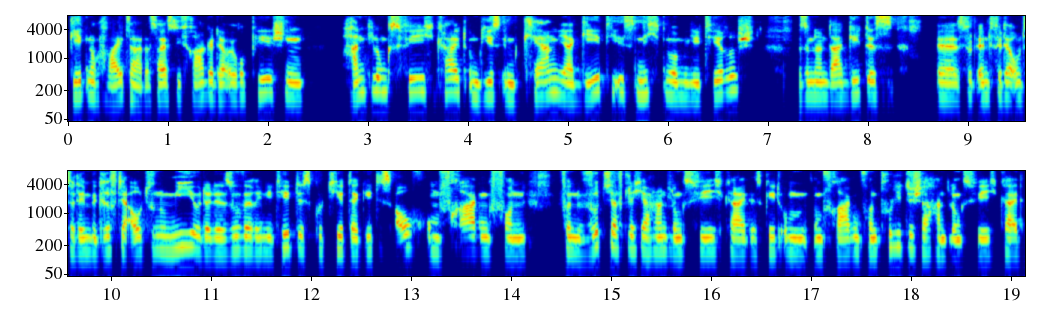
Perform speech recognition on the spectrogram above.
geht noch weiter. Das heißt, die Frage der europäischen Handlungsfähigkeit, um die es im Kern ja geht, die ist nicht nur militärisch, sondern da geht es es wird entweder unter dem Begriff der Autonomie oder der Souveränität diskutiert. Da geht es auch um Fragen von, von wirtschaftlicher Handlungsfähigkeit. Es geht um, um Fragen von politischer Handlungsfähigkeit,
